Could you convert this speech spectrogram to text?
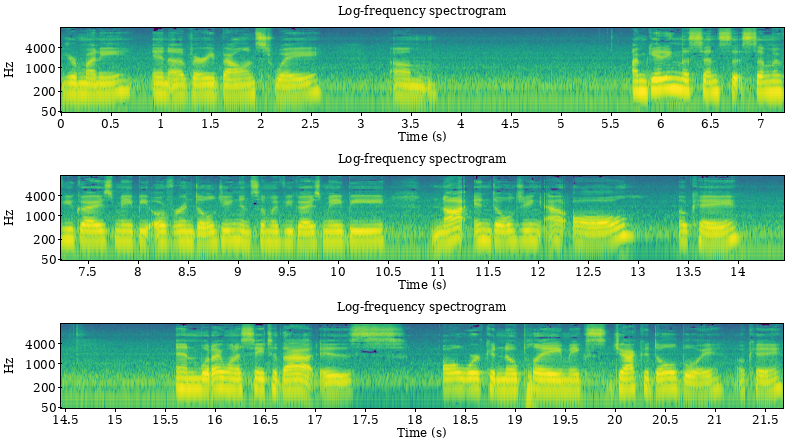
your money in a very balanced way. Um, I'm getting the sense that some of you guys may be overindulging and some of you guys may be not indulging at all. Okay. And what I want to say to that is all work and no play makes Jack a dull boy. Okay.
